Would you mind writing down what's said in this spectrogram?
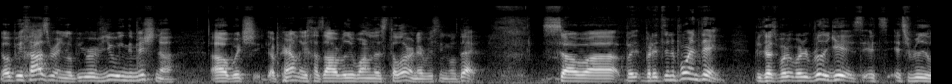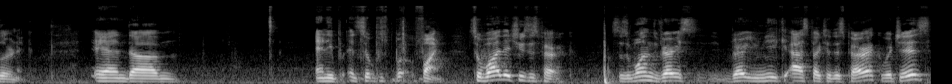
You'll be Chazering. You'll be reviewing the Mishnah, uh, which apparently Chazal really wanted us to learn every single day. So, uh, but, but it's an important thing because what, what it really is, it's, it's really learning. And, um, and, he, and so, fine. So why they choose this parak? So there's one very, very unique aspect to this parak, which is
